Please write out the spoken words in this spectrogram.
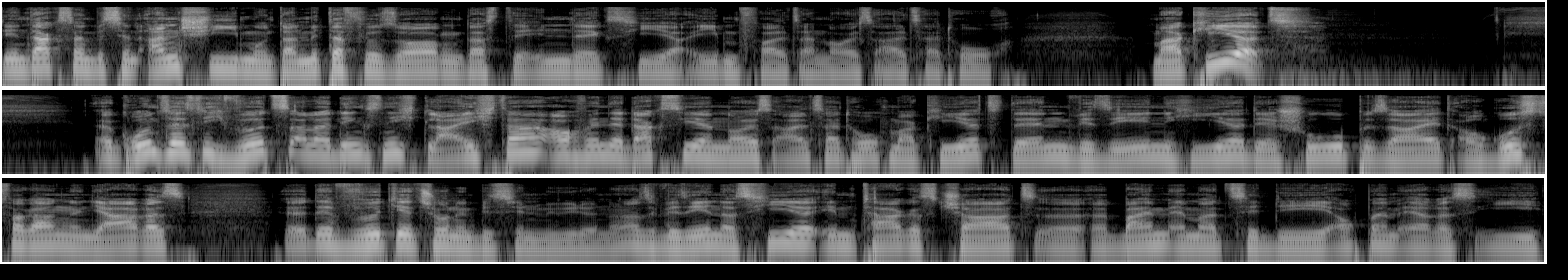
den DAX ein bisschen anschieben und dann mit dafür sorgen, dass der Index hier ebenfalls ein neues Allzeithoch markiert. Äh, grundsätzlich wird es allerdings nicht leichter, auch wenn der DAX hier ein neues Allzeithoch markiert, denn wir sehen hier der Schub seit August vergangenen Jahres äh, der wird jetzt schon ein bisschen müde. Ne? Also wir sehen das hier im Tageschart äh, beim MACD, auch beim RSI,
